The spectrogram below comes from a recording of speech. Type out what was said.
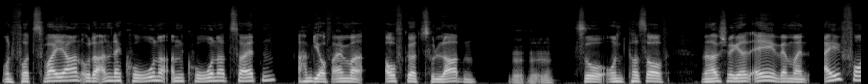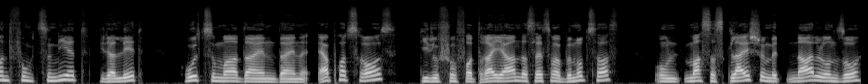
Und vor zwei Jahren oder an der Corona, an Corona-Zeiten, haben die auf einmal aufgehört zu laden. Mhm. So, und pass auf. Dann habe ich mir gedacht, ey, wenn mein iPhone funktioniert, wieder lädt, holst du mal dein, deine AirPods raus, die du schon vor drei Jahren das letzte Mal benutzt hast, und machst das gleiche mit Nadel und so.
